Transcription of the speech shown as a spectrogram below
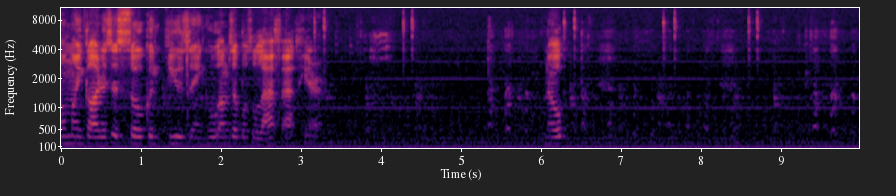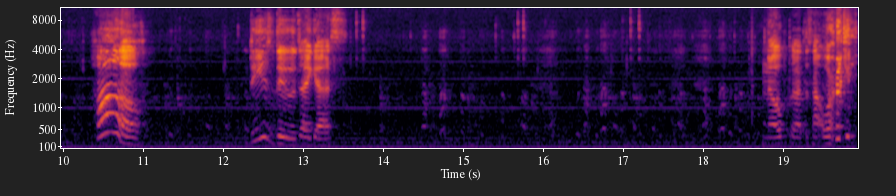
Oh my god, this is so confusing. Who I'm supposed to laugh at here? Nope. Oh! These dudes, I guess. Nope, that is not working.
